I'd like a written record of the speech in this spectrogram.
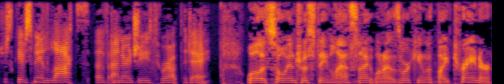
just gives me lots of energy throughout the day. Well, it's so interesting. Last night when I was working with my trainer,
